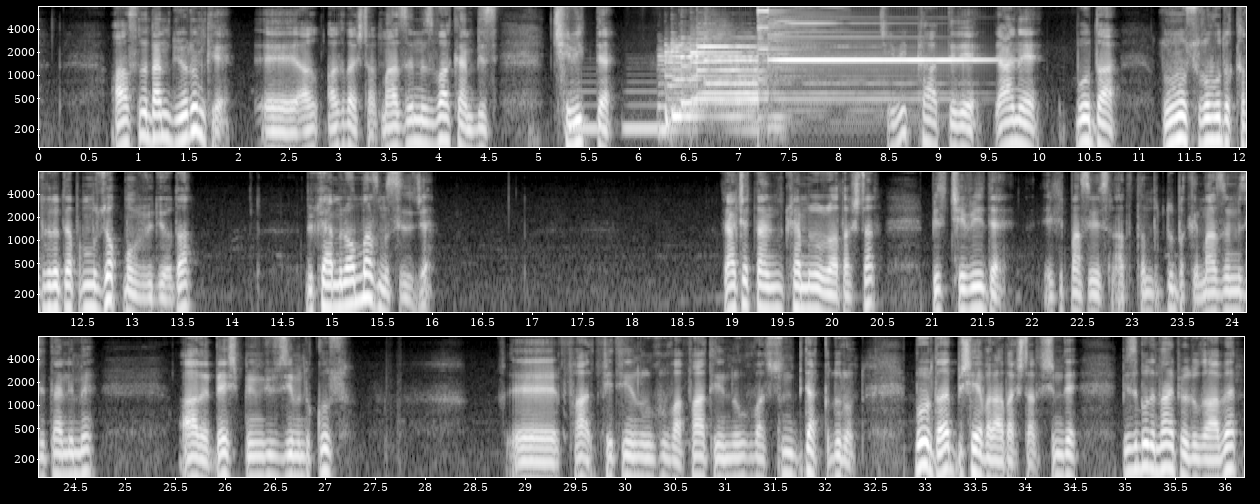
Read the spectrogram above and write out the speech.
Aslında ben diyorum ki e, ar- arkadaşlar malzememiz varken biz çevik de çevik karakteri yani burada Luna'nın sunumu da yapmamız yok mu bu videoda? Mükemmel olmaz mı sizce? Gerçekten mükemmel olur arkadaşlar. Biz çeviyi de ekipman seviyesine atalım. Dur bakayım malzememiz yeterli mi? Abi 5129 e, Fethi'nin ruhu var. Fatih'in ruhu var. Şimdi bir dakika durun. Burada bir şey var arkadaşlar. Şimdi biz burada ne yapıyorduk abi?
